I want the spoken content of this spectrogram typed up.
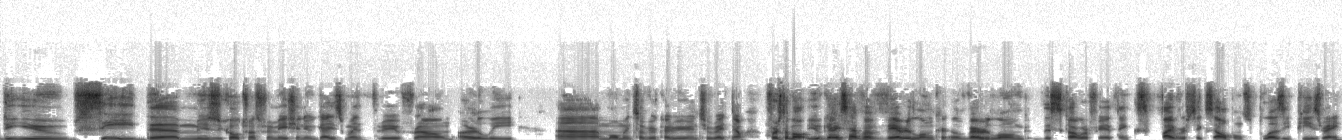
do you see the musical transformation you guys went through from early uh, moments of your career into right now. First of all, you guys have a very long, a very long discography. I think five or six albums plus EPs, right?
